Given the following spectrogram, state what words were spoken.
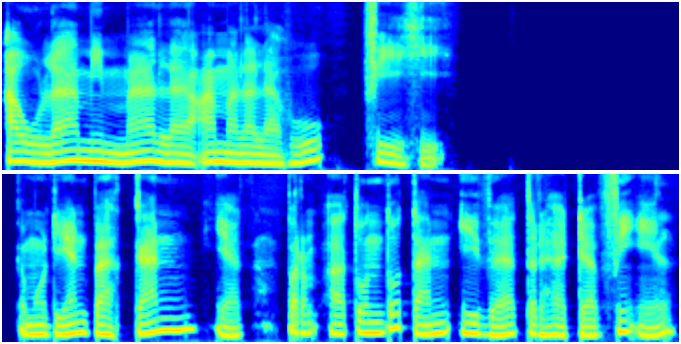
aula mimma la amala lahu fihi. Kemudian bahkan ya per, uh, tuntutan idza terhadap fi'il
